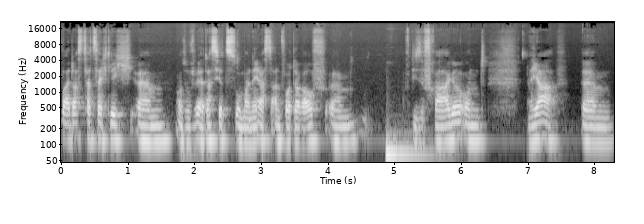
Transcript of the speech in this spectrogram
war das tatsächlich, ähm, also wäre das jetzt so meine erste Antwort darauf, ähm, auf diese Frage. Und naja, ähm,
